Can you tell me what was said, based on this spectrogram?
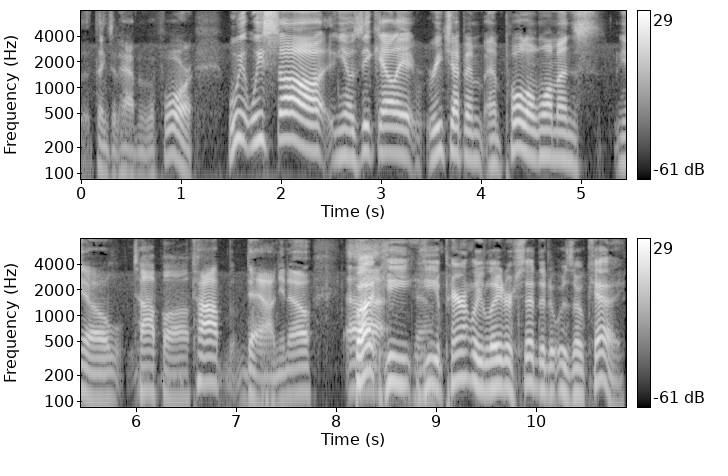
the things that happened before. We we saw you know Zeke Elliott reach up and, and pull a woman's you know Top off. top down, you know. But Uh, he, he apparently later said that it was okay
